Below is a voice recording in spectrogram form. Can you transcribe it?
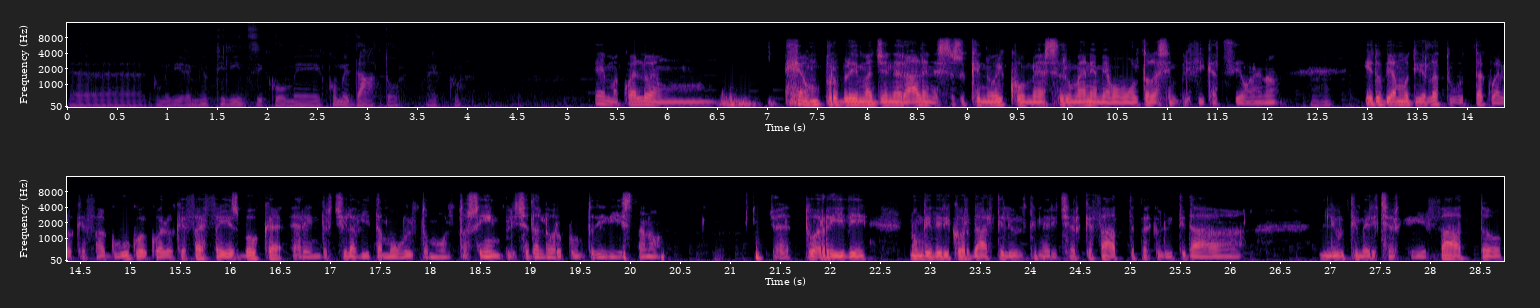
eh, come dire, mi utilizzi come, come dato. Ecco. Eh, ma quello è un, è un, problema generale, nel senso che noi come esseri umani amiamo molto la semplificazione, no? Uh-huh. E dobbiamo dirla tutta, quello che fa Google, quello che fa Facebook è renderci la vita molto molto semplice dal loro punto di vista, no? Cioè, tu arrivi, non devi ricordarti le ultime ricerche fatte perché lui ti dà le ultime ricerche che hai fatto,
